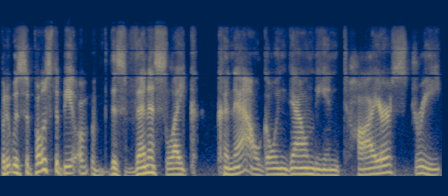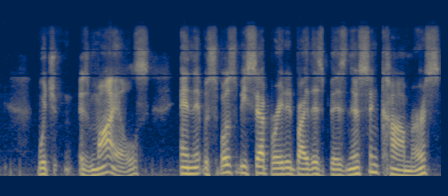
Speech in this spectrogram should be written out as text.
But it was supposed to be this venice like canal going down the entire street which is miles and it was supposed to be separated by this business and commerce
